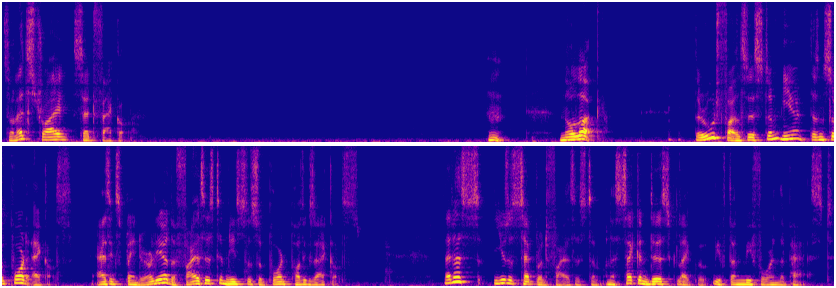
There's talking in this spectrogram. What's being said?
So let's try setfacl. Hmm, no luck. The root file system here doesn't support ACLs. As explained earlier, the file system needs to support POSIX ACLs. Let us use a separate file system on a second disk like we've done before in the past.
